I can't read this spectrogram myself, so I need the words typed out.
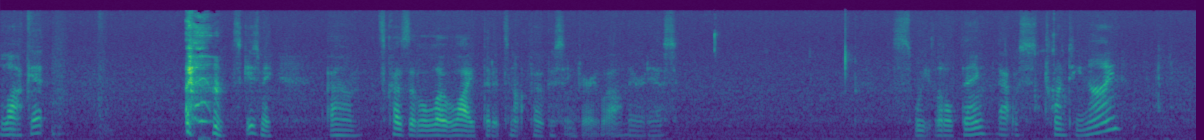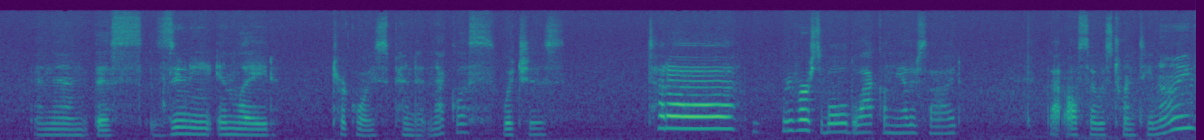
locket excuse me um, it's because of the low light that it's not focusing very well. There it is. Sweet little thing. That was 29 And then this Zuni inlaid turquoise pendant necklace, which is, ta-da, reversible, black on the other side. That also is 29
